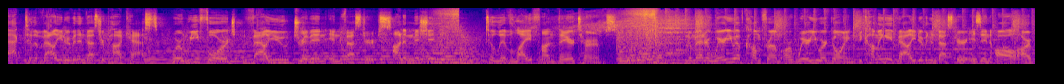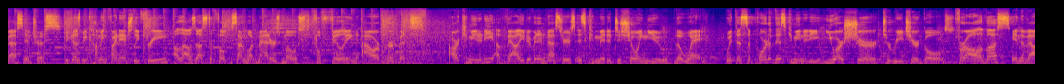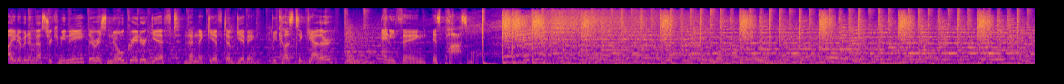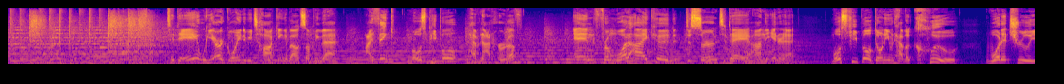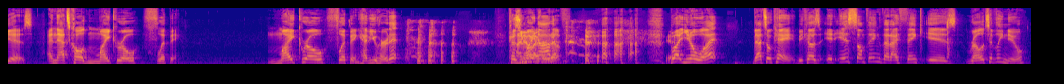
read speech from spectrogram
back to the Value Driven Investor Podcast, where we forge value driven investors on a mission to live life on their terms. No matter where you have come from or where you are going, becoming a value driven investor is in all our best interests because becoming financially free allows us to focus on what matters most, fulfilling our purpose. Our community of value driven investors is committed to showing you the way. With the support of this community, you are sure to reach your goals. For all of us in the value driven investor community, there is no greater gift than the gift of giving because together, anything is possible. Today, we are going to be talking about something that I think most people have not heard of. And from what I could discern today on the internet, most people don't even have a clue what it truly is. And that's called micro flipping. Micro flipping. Have you heard it? Because you know, might not have. But you know what? That's okay because it is something that I think is relatively new.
